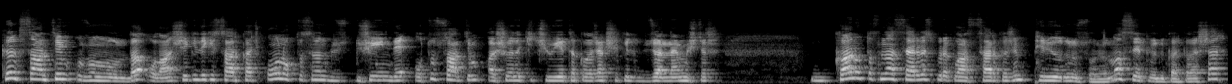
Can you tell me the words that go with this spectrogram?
40 santim uzunluğunda olan şekildeki sarkaç O noktasının düşeyinde 30 santim aşağıdaki çiviye takılacak şekilde düzenlenmiştir. K noktasından serbest bırakılan sarkacın periyodunu soruyor. Nasıl yapıyorduk arkadaşlar?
